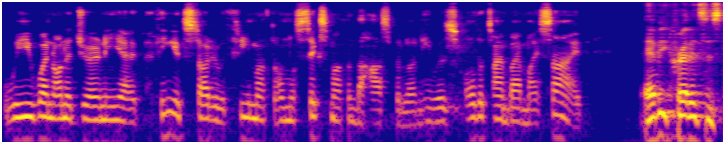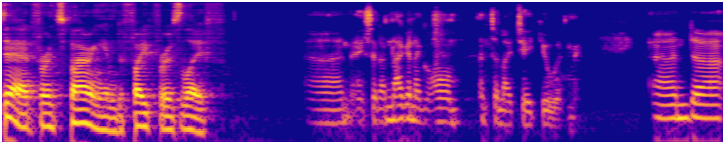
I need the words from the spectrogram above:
we went on a journey. I, I think it started with three months, almost six months in the hospital, and he was all the time by my side. Ebby credits his dad for inspiring him to fight for his life. And I said, "I'm not gonna go home until I take you with me." And uh,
